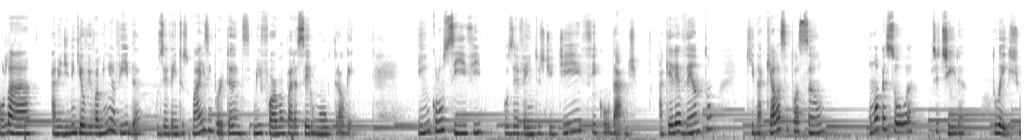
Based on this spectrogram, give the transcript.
Olá! À medida em que eu vivo a minha vida, os eventos mais importantes me formam para ser um outro alguém, inclusive os eventos de dificuldade. Aquele evento que, naquela situação, uma pessoa te tira do eixo.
